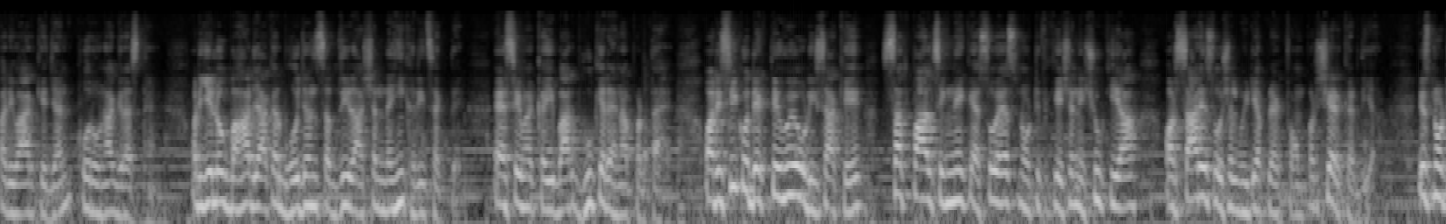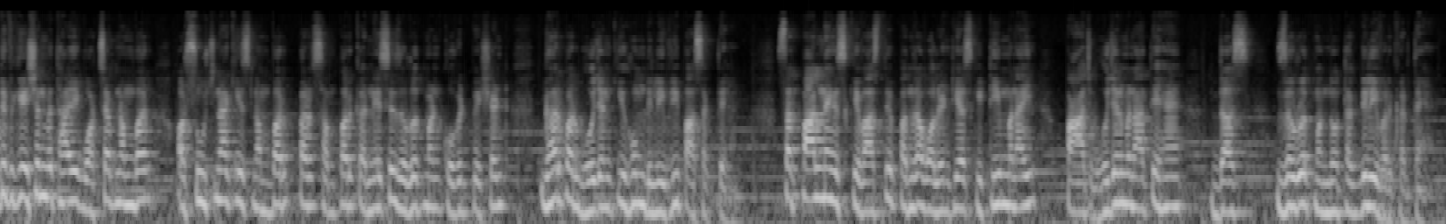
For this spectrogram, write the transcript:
परिवार के जन कोरोना ग्रस्त हैं और ये लोग बाहर जाकर भोजन, सब्ज़ी, राशन नहीं खरीद सकते। ऐसे में कई बार भूखे रहना पड़ता है। और इसी को देखते हुए उड़ीसा के सतपाल सिंह ने एक एसओएस नोटिफिकेशन इशू किया और सारे सोशल मीडिया प्लेटफॉर्म पर शेयर कर दिया। इस नोटिफिकेशन में था एक व्हाट्सएप नंबर और सूचना की इस नंबर पर संपर्क करने से ज़रूरतमंद कोविड पेशेंट घर पर भोजन की होम डिलीवरी पा सकते हैं। सतपाल ने इसके वास्ते पंद्रह वॉलेंटियर्स की टीम बनाई, पाँच भोजन बनाते हैं, दस ज़रूरतमंदों तक डिलीवर करते हैं।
